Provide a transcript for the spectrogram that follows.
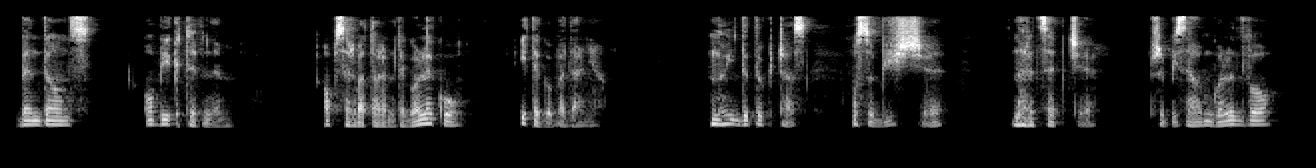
będąc obiektywnym obserwatorem tego leku i tego badania. No i dotychczas osobiście na recepcie przepisałem go ledwo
